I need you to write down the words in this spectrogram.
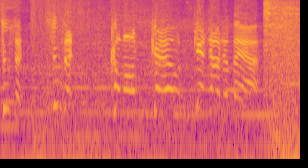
Susan! Susan! Come on, girl! Get out of there!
